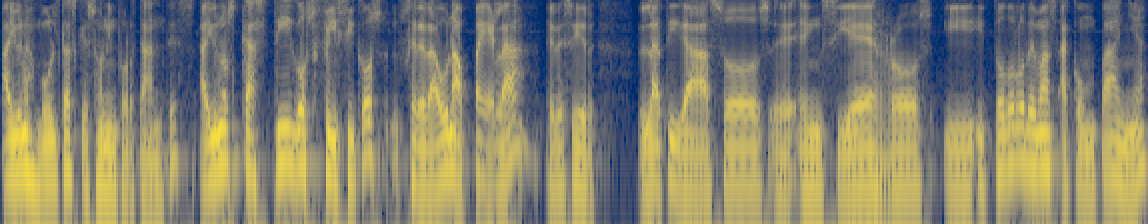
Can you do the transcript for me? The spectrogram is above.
hay unas multas que son importantes, hay unos castigos físicos, se le da una pela, es decir, latigazos, eh, encierros y, y, todo lo demás acompaña,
